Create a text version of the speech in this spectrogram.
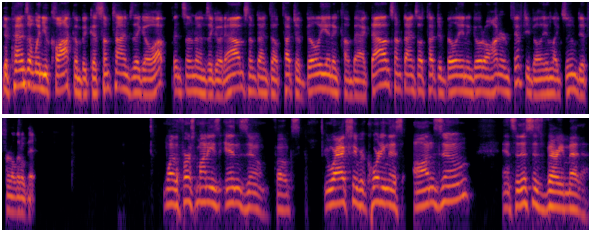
Depends on when you clock them because sometimes they go up and sometimes they go down. Sometimes they'll touch a billion and come back down. Sometimes they'll touch a billion and go to 150 billion like zoom did for a little bit one of the first monies in Zoom, folks. We're actually recording this on Zoom. And so this is very meta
